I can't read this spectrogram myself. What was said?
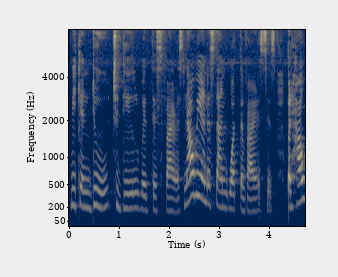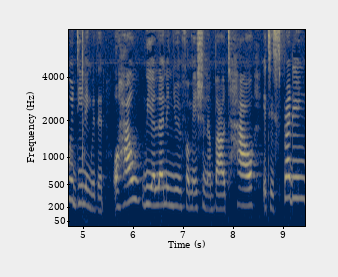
we can do to deal with this virus. Now we understand what the virus is, but how we're dealing with it, or how we are learning new information about how it is spreading,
